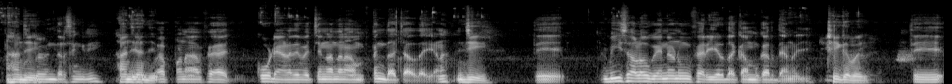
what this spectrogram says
ਹਾਂਜੀ। ਬਲਵਿੰਦਰ ਸਿੰਘ ਜੀ ਹਾਂਜੀ, ਹਾਂਜੀ। ਆਪਣਾ ਫੈ ਘੋੜਿਆਂ ਦੇ ਵਿੱਚ ਇਹਨਾਂ ਦਾ ਨਾਮ ਪਿੰਦਾ ਚੱਲਦਾ ਜੀ ਹਨਾ ਜੀ। ਤੇ 20 ਸਾਲ ਹੋ ਗਏ ਇਹਨਾਂ ਨੂੰ ਫੈਰੀਅਰ ਦਾ ਕੰਮ ਕਰਦਿਆਂ ਨੂੰ ਜੀ। ਠੀਕ ਹੈ ਬਾਈ। ਤੇ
